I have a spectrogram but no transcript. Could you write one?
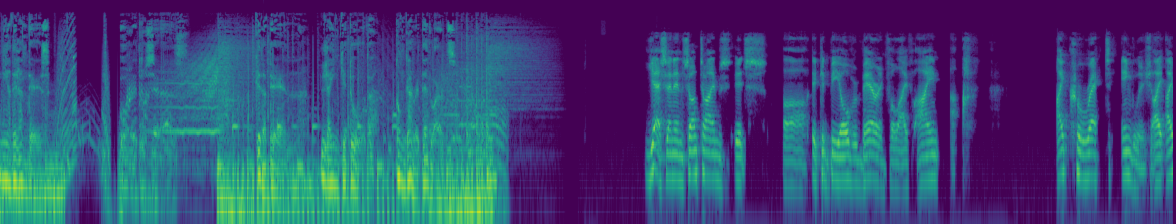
ni adelantes, o retrocedas. Quédate en La Inquietud con Garret Edwards. Yes, and then sometimes it's uh it could be overbearing for life. I I correct English. I I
